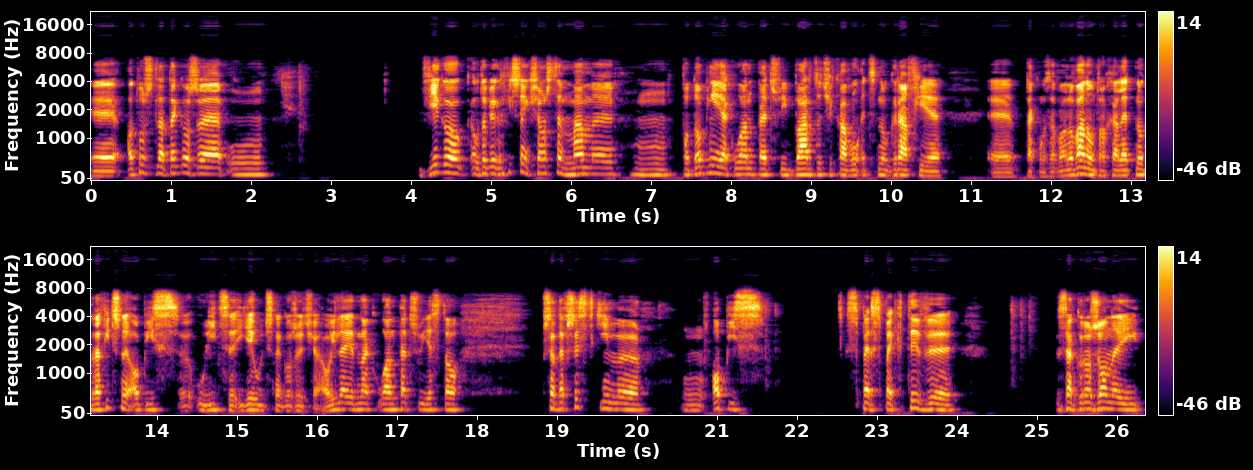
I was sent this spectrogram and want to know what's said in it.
E, otóż dlatego, że w jego autobiograficznej książce mamy, podobnie jak One Petrie, bardzo ciekawą etnografię taką zawalowaną trochę, ale etnograficzny opis e, ulicy i jej ulicznego życia. O ile jednak u Anne Petru jest to przede wszystkim e, mm, opis z perspektywy zagrożonej,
